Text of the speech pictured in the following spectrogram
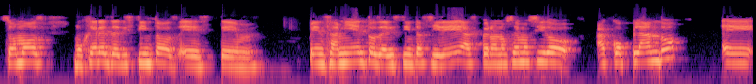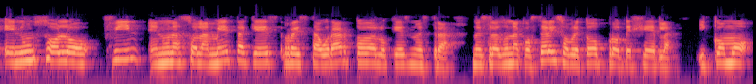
Somos mujeres de distintos este, pensamientos, de distintas ideas, pero nos hemos ido acoplando eh, en un solo fin, en una sola meta, que es restaurar todo lo que es nuestra, nuestra duna costera y sobre todo protegerla. Y cómo,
